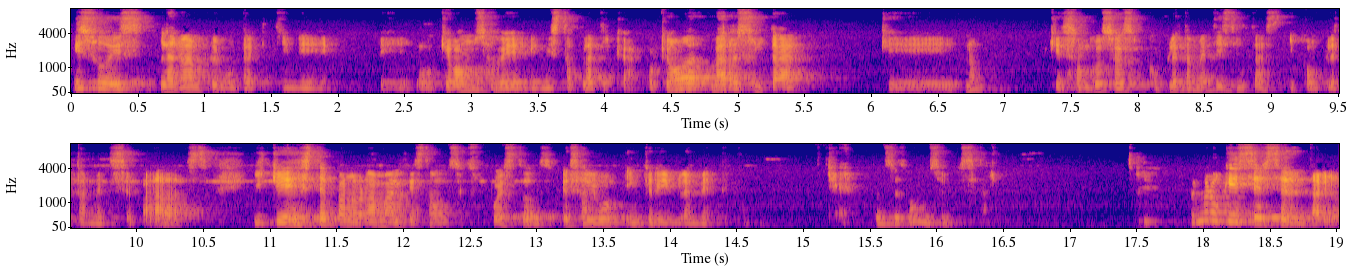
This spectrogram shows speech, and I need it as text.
Eso es la gran pregunta que tiene eh, o que vamos a ver en esta plática, porque va, a resultar que no, que son cosas completamente distintas y completamente separadas, y que este panorama al que estamos expuestos es algo increíblemente común. Entonces vamos a empezar. Primero, ¿qué es ser sedentario?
